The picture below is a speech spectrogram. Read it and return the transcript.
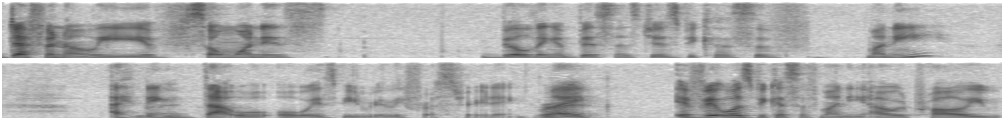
definitely if someone is building a business just because of money, I think Right. that will always be really frustrating. Right. Like if it was because of money, I would probably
